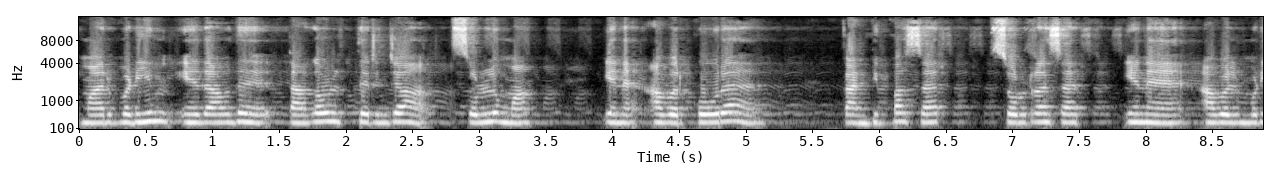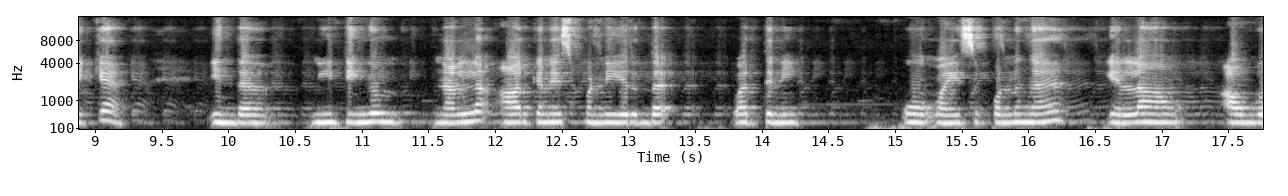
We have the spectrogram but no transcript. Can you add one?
மறுபடியும் ஏதாவது தகவல் தெரிஞ்சா சொல்லுமா என அவர் கூற கண்டிப்பா சார் சொல்றேன் சார் என அவள் முடிக்க இந்த மீட்டிங்கும் நல்லா ஆர்கனைஸ் பண்ணி இருந்த வர்த்தினி உன் வயசு பொண்ணுங்க எல்லாம் அவங்க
